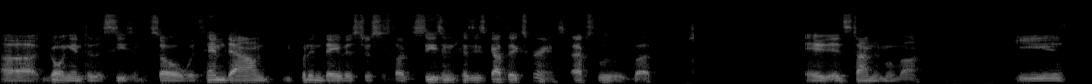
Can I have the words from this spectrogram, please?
uh, going into the season. So with him down, you put in Davis just to start the season because he's got the experience, absolutely. But it, it's time to move on. He's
